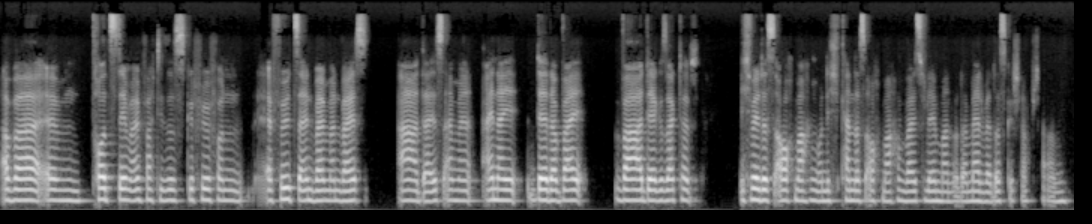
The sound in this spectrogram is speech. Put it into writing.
aber ähm, trotzdem einfach dieses Gefühl von erfüllt sein, weil man weiß, ah, da ist einmal einer, der dabei war, der gesagt hat, ich will das auch machen und ich kann das auch machen, weil Suleiman oder Merve das geschafft haben.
